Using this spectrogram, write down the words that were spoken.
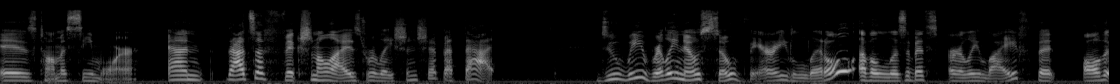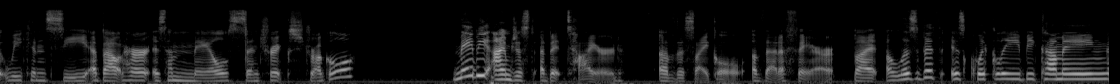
is Thomas Seymour. And that's a fictionalized relationship at that. Do we really know so very little of Elizabeth's early life that all that we can see about her is a male centric struggle. Maybe I'm just a bit tired of the cycle of that affair, but Elizabeth is quickly becoming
